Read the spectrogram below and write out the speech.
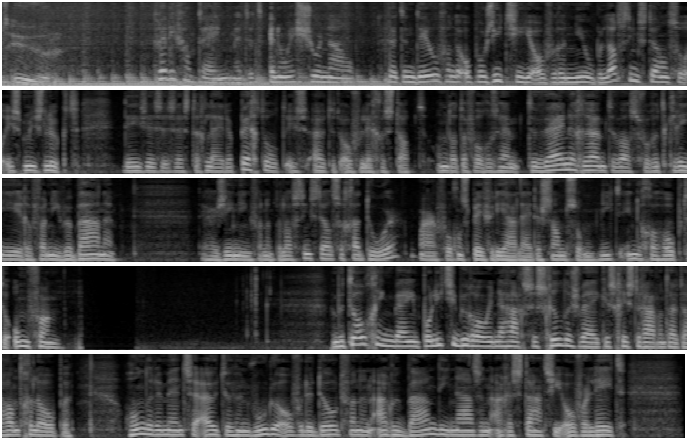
8 uur. Freddy van Tijn met het NOS-journaal. Met een deel van de oppositie over een nieuw belastingstelsel is mislukt. D66-leider Pechtold is uit het overleg gestapt... omdat er volgens hem te weinig ruimte was voor het creëren van nieuwe banen. De herziening van het belastingstelsel gaat door... maar volgens PvdA-leider Samson niet in de gehoopte omvang. Een betoging bij een politiebureau in de Haagse Schilderswijk is gisteravond uit de hand gelopen. Honderden mensen uiten hun woede over de dood van een Arubaan die na zijn arrestatie overleed.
